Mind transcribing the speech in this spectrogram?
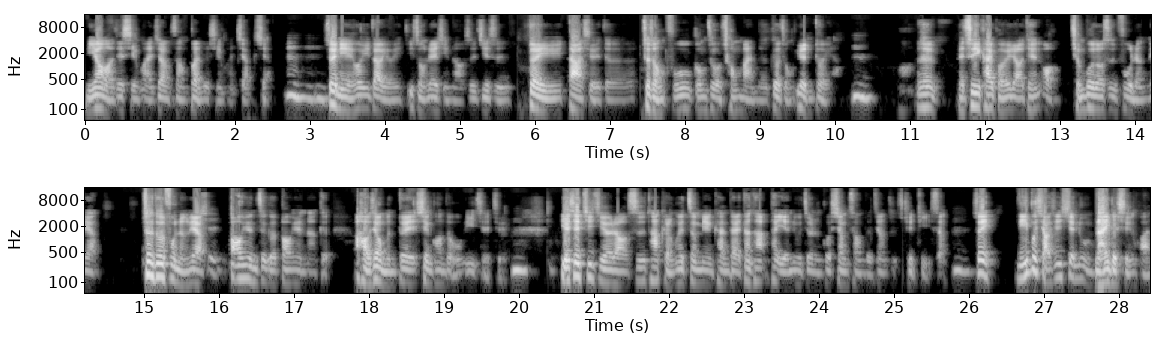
你要么就循环向上，不然就循环向下。嗯嗯嗯，所以你也会遇到有一一种类型老师，其实对于大学的这种服务工作充满了各种怨怼啊。嗯就是每次一开口一聊天，哦，全部都是负能量，这都是负能量，是抱怨这个抱怨那个，啊，好像我们对现况都无力解决。嗯，有些积极的老师，他可能会正面看待，但他他沿路就能够向上的这样子去提升。嗯所以你一不小心陷入哪一个循环，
